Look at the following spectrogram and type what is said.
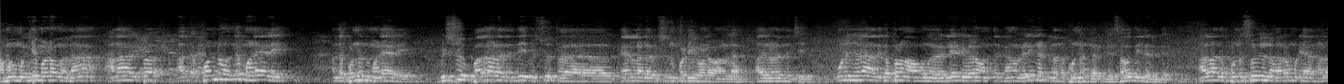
அவன் முக்கியமானவங்க தான். ஆனால் இப்போ அந்த பொண்ணு வந்து மலையாளி. அந்த பொண்ணு வந்து மலையாளி. விஷு பதினாலாம் தேதி விஷு கேரளாவில் விஷுன்னு படி கொண்டாடல அது நடந்துச்சு. முடிஞ்சோன்னா அதுக்கப்புறம் அவங்க ரிலேட்டிவ்லாம் வந்திருக்காங்க. வெளிநாட்டில் அந்த பொண்ணு அங்கே இருக்குது சவுதியில் இருக்குது அதனால் அந்த பொண்ணு சூழ்நிலை வர முடியாதனால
